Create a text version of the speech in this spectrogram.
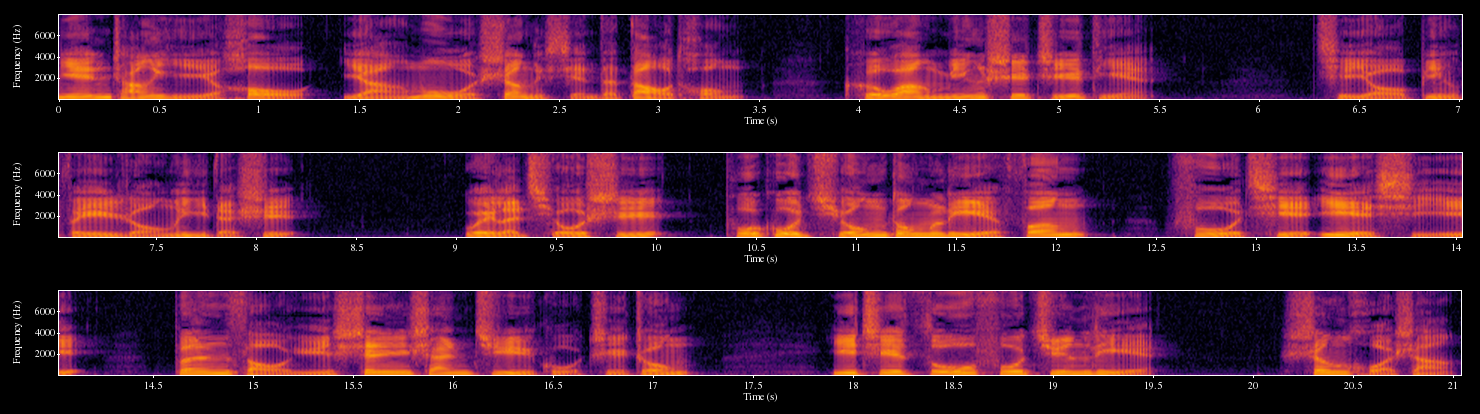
年长以后，仰慕圣贤的道统，渴望名师指点，且又并非容易的事。为了求师，不顾穷冬烈风，腹切夜袭。奔走于深山巨谷之中，以致族夫军烈。生活上，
